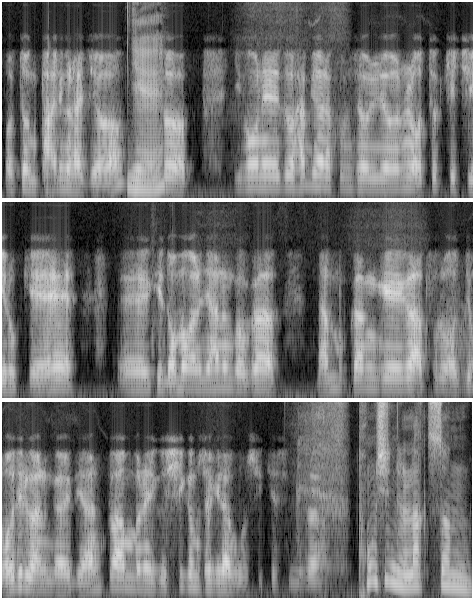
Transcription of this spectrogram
어떤 반응을 하죠. 예. 그래서 이번에도 한미연합 군사훈련을 어떻게 지혜롭게 에, 이렇게 넘어가느냐 하는 거가 남북 관계가 앞으로 어디, 어디로 가는가에 대한 또 한 번의 그 시금석이라고 볼 수 있겠습니다. 통신 연락선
